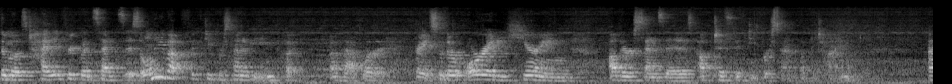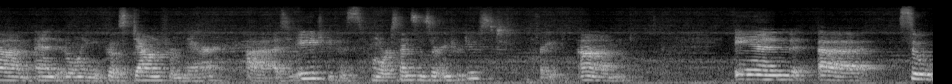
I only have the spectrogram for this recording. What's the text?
the most highly frequent sense is only about 50% of the input of that word, right? So they're already hearing other senses up to 50% of the time. Um, and it only goes down from there uh, as you age because more senses are introduced, right? Um, and uh, so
